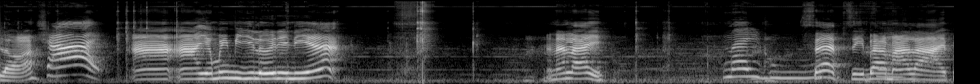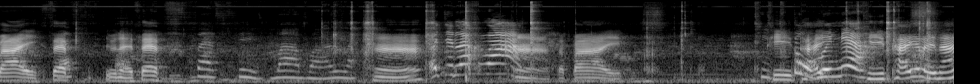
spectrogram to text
เหรอ ใช่ อาอายังไม่มีเลยในเนี้ย อันนั้นอะไร ไม่รู้แซดซีบ้าม้าลายไป แซดอยู่ไหนแซดแฟสิบ้าบ้าละหา เอ้ยจะเรียกว่าอ่า ต่อไป ทีตุ่ไทมยไหมเนี่ยทีไทยอะไรนะ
